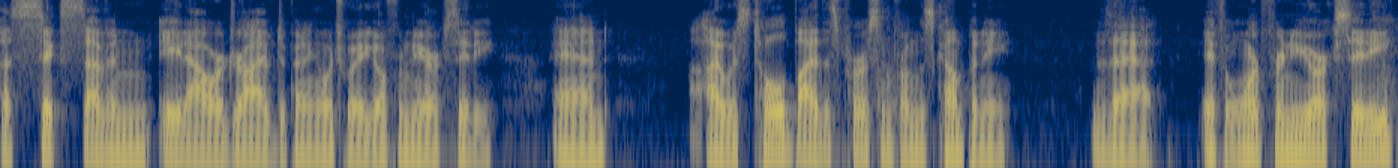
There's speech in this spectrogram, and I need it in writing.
a six, seven, eight hour drive depending on which way you go from New York City. And I was told by this person from this company that if it weren't for New York City,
